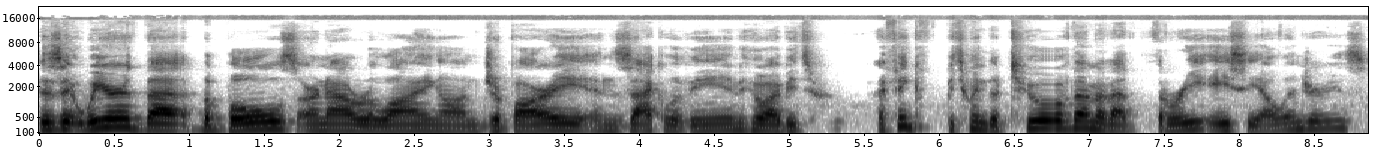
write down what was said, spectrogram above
Is it weird that the Bulls are now relying on Jabari and Zach LaVine, who I be I think between the two of them have had three ACL injuries?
